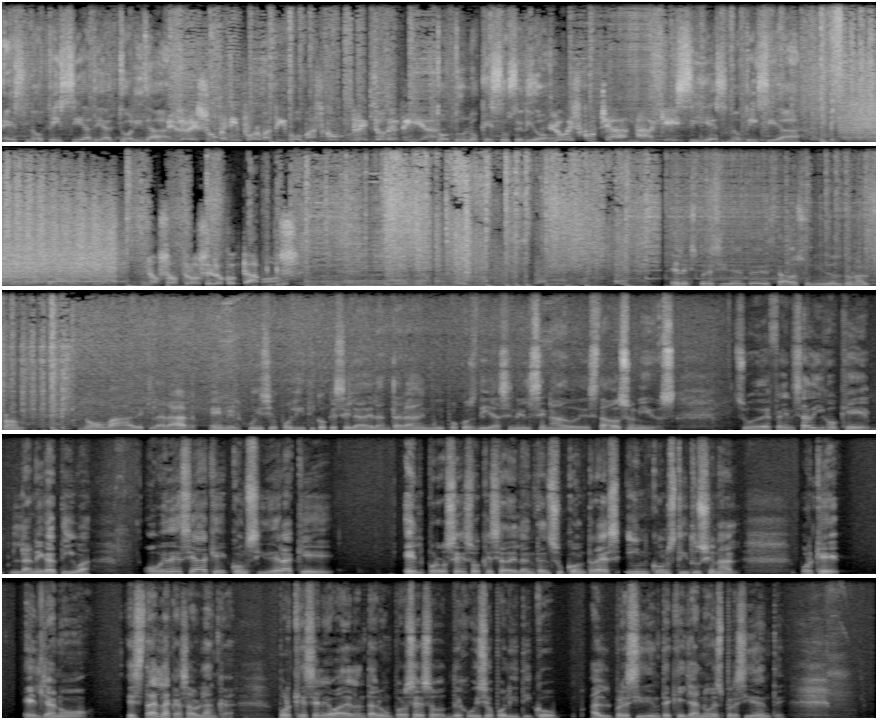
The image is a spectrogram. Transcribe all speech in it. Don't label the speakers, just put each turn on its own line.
Es noticia de actualidad.
El resumen informativo más completo del día.
Todo lo que sucedió.
Lo escucha aquí.
Si es noticia,
nosotros se lo contamos.
El expresidente de Estados Unidos, Donald Trump, no va a declarar en el juicio político que se le adelantará en muy pocos días en el Senado de Estados Unidos. Su defensa dijo que la negativa obedece a que considera que el proceso que se adelanta en su contra es inconstitucional, porque él ya no está en la Casa Blanca. ¿Por qué se le va a adelantar un proceso de juicio político al presidente que ya no es presidente?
